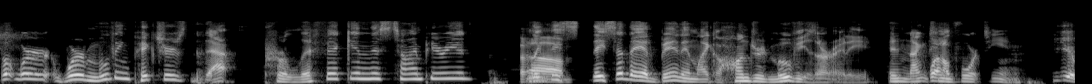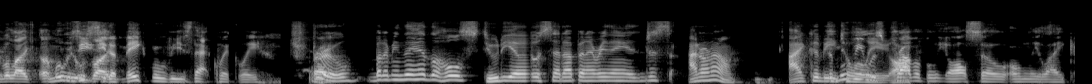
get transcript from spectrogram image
but were were moving pictures that prolific in this time period? Like they Um, s they said they had been in like a hundred movies already in 1914. Yeah, but like a it movie was was easy like to make movies that quickly. True, but I mean they had the whole studio set up and everything. It just I don't know. I could be The movie totally was off. probably also only like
